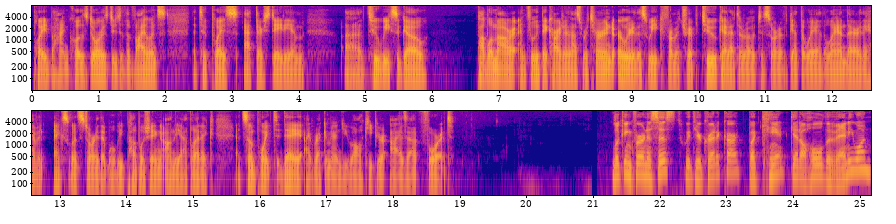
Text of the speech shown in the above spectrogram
played behind closed doors due to the violence that took place at their stadium uh, two weeks ago. Pablo Maurer and Felipe Cardenas returned earlier this week from a trip to Querétaro to sort of get the lay of the land there. They have an excellent story that we'll be publishing on The Athletic at some point today. I recommend you all keep your eyes out for it. Looking for an assist with your credit card, but can't get a hold of anyone?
